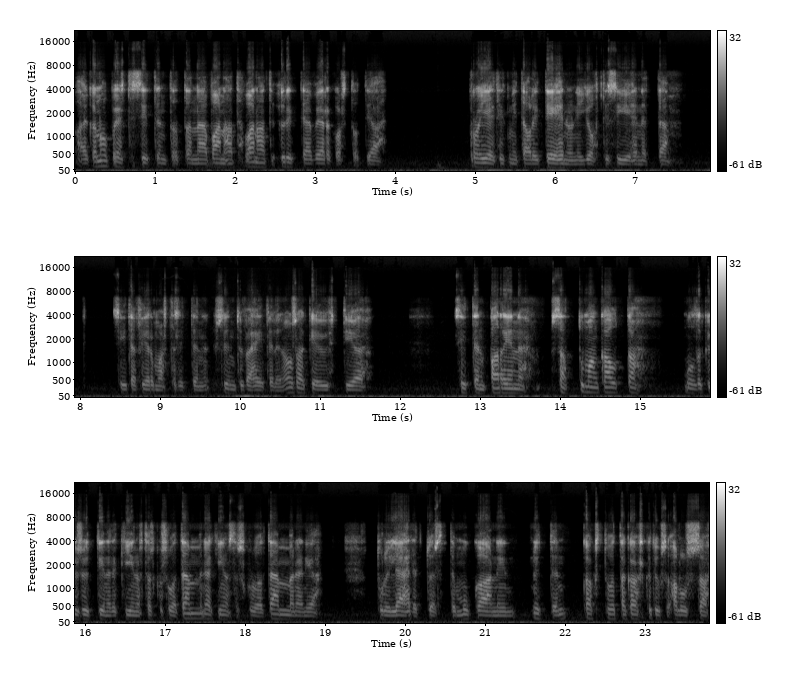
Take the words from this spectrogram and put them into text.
aika nopeasti sitten tota, nämä vanhat, vanhat yrittäjäverkostot ja projektit, mitä oli tehnyt, niin johti siihen, että siitä firmasta sitten syntyi vähitellen osakeyhtiö. Sitten parin sattuman kautta multa kysyttiin, että kiinnostaisiko sua tämmöinen ja kiinnostaisiko sua tämmöinen ja tuli lähdettyä sitten mukaan, niin nyt 2021 alussa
